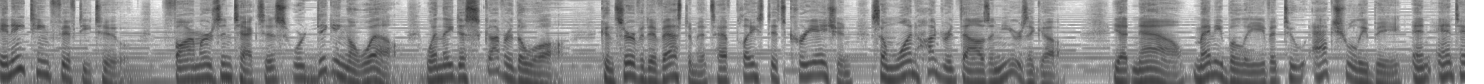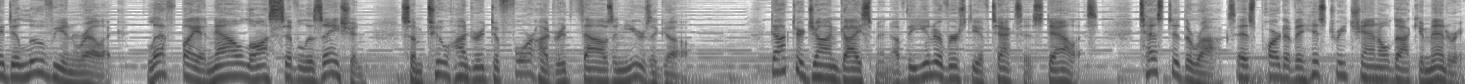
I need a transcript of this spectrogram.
In 1852, farmers in Texas were digging a well when they discovered the wall. Conservative estimates have placed its creation some 100,000 years ago. Yet now, many believe it to actually be an antediluvian relic left by a now lost civilization some 200 to 400,000 years ago. Dr. John Geissman of the University of Texas, Dallas, tested the rocks as part of a History Channel documentary,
